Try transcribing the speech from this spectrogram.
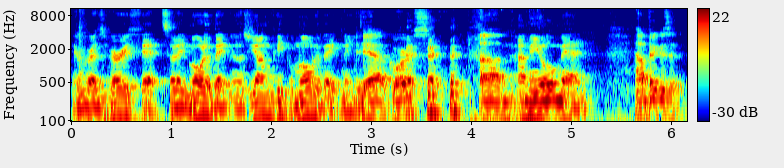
Everybody's very fit, so they motivate me. Those young people motivate me. Yeah, of course. um, I'm the old man. how big is it?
